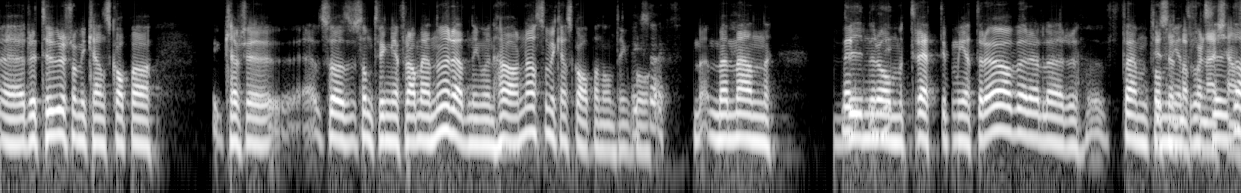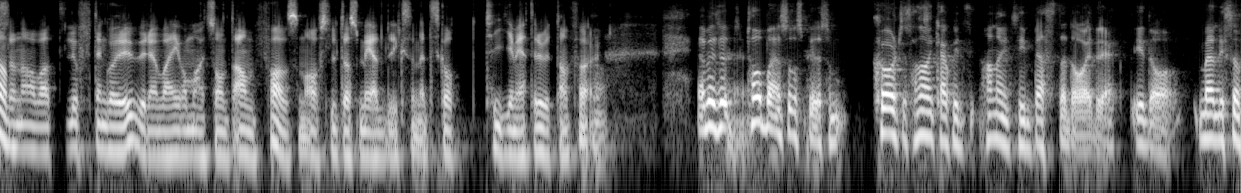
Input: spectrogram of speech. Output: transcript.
eh, returer som vi kan skapa kanske så, som tvingar fram ännu en räddning och en hörna som vi kan skapa någonting på. Exakt. Men, men Viner de 30 meter över eller 15 meter åt sidan? Man får den här känslan av att luften går ur en varje gång man har ett sånt anfall som avslutas med liksom ett skott 10 meter utanför. Ja. Ja, men, ta bara en sån spelare som Curtis, han har kanske inte, han har inte sin bästa dag direkt idag. Men liksom,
